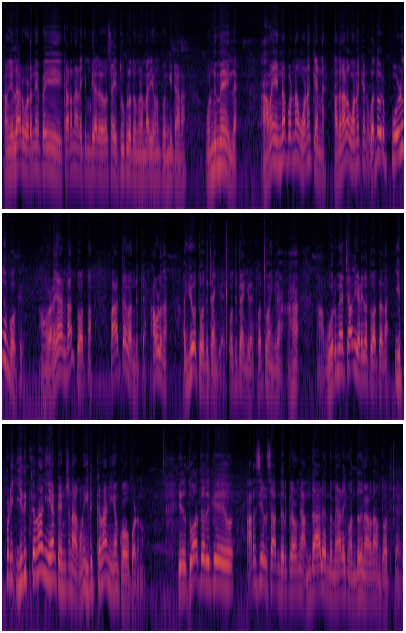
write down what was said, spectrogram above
அவங்க எல்லாரும் உடனே போய் கடன் அடைக்க முடியாத விவசாயி தூக்கில் தொங்குற மாதிரி எவனும் தொங்கிட்டானா? ஒன்றுமே இல்லை. அவன் என்ன பண்ணால் உனக்கு என்ன? அதனால் உனக்கு என்ன? அது ஒரு பொழுதுபோக்கு. அவன் விளையாண்டான் தோத்தான். பார்த்தா வந்துட்டேன். அவ்வளோதான் ஐயோ தோத்துட்டாங்களே தோத்துட்டாங்களே தோத்துவாங்களே. ஆ ஒரு மேட்சாவது இடையில தோத்ததான் இப்படி இதுக்கெல்லாம் நீ ஏன் டென்ஷன் ஆகணும்? இதுக்கெல்லாம் நீ ஏன் கோவப்படணும்? இது தோத்ததுக்கு அரசியல் சார்ந்து இருக்கிறவங்க அந்த ஆள் அந்த மேடைக்கு வந்ததுனால தான் அவன் தோத்துட்டாரு.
